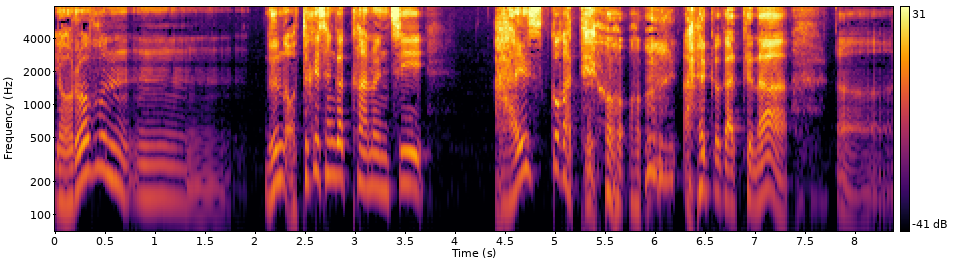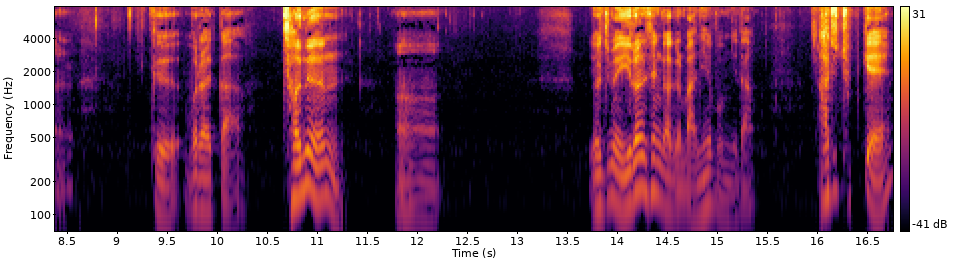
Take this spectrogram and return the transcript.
여러분은 어떻게 생각하는지 알 것 같아요. 알 것 같으나 어, 그 뭐랄까 저는 어, 요즘에 이런 생각을 많이 해봅니다. 아주 좁게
